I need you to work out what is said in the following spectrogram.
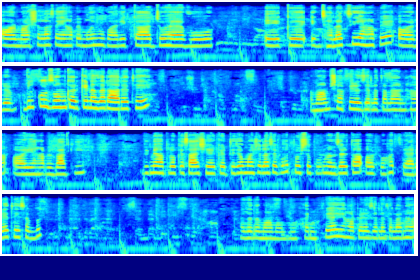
और माशाल्लाह से यहाँ पे मुँह मुबारक का जो है वो एक एक झलक सी यहाँ पे और बिल्कुल जूम करके नज़र आ रहे थे। इमाम शाफी रज़ी अल्लाह तहा और यहाँ पे बाकी भी मैं आप लोग के साथ शेयर करती जाऊँ। माशाल्लाह से बहुत पुरसकून मंज़र था और बहुत प्यारे थे सब। हज़रत इमाम अबू हनफिया यहाँ पे रज़ी अल्लाह तहा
